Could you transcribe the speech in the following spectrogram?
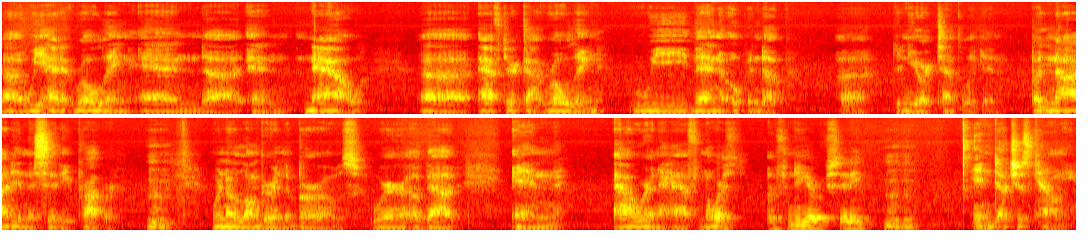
Uh, we had it rolling, and uh, and now uh, after it got rolling, we then opened up uh, the New York Temple again, but not in the city proper. We're no longer in the boroughs. We're about an hour and a half north of New York City in Dutchess County.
